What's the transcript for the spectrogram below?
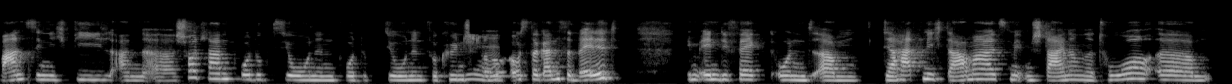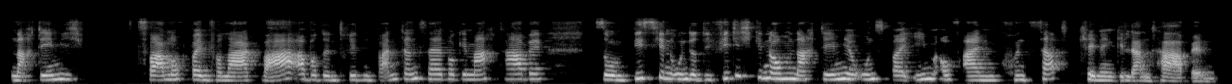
wahnsinnig viel an äh, Schottland-Produktionen, Produktionen für Künstler Mhm. aus der ganzen Welt im Endeffekt. Und ähm, der hat mich damals mit dem Steinerner Tor, ähm, nachdem ich zwar noch beim Verlag war, aber den dritten Band dann selber gemacht habe, so ein bisschen unter die Fittich genommen, nachdem wir uns bei ihm auf einem Konzert kennengelernt haben.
